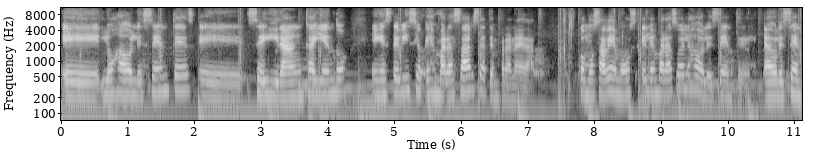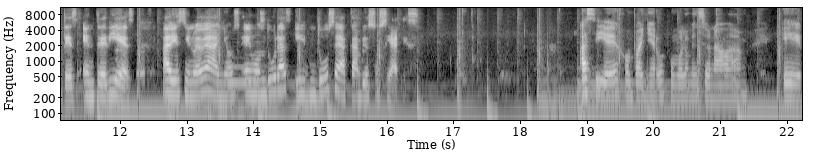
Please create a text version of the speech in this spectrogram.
eh, los adolescentes eh, seguirán cayendo en este vicio que es embarazarse a temprana edad. Como sabemos, el embarazo de los adolescentes, adolescentes entre 10 a 19 años en Honduras induce a cambios sociales. Así es, compañeros, como lo mencionaban, eh,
